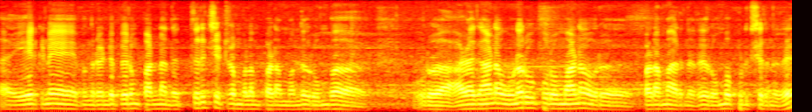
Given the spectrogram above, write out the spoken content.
uh, ஏற்கனவே இவங்க ரெண்டு பேரும் பண்ண அந்த திருச்சிற்றம்பலம் படம் வந்து ரொம்ப ஒரு அழகான உணர்வுபூர்வமான ஒரு படமாக இருந்தது. ரொம்ப பிடிச்சிருந்தது.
